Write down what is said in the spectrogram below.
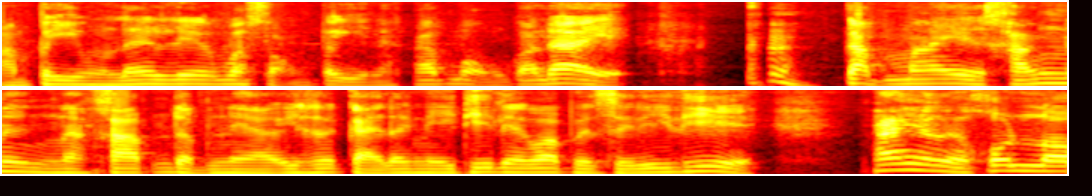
3 ปีผมเลยเรียกว่า 2 ปีนะครับผมก็ได้กลับมาอีกครั้งหนึ่งนะครับแบบแนวอิสกายเรื่องนี้ที่เรียกว่าเป็นซีรีส์ที่ให้หลายคนรอ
